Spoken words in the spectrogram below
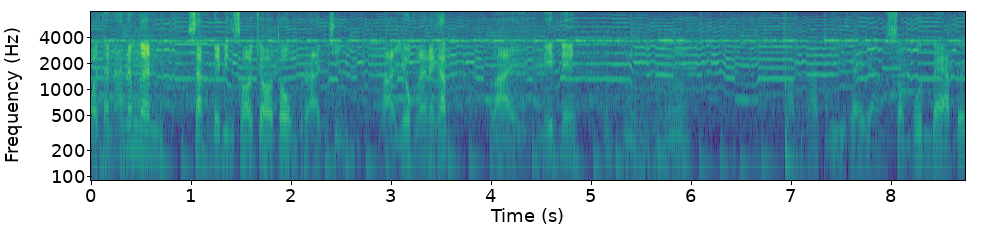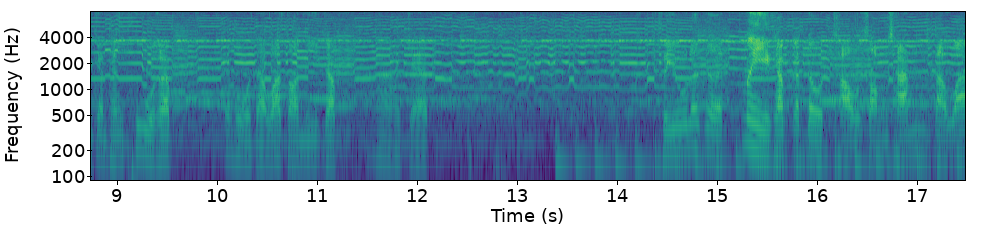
วัฒนะน้ำเงินศักดิ์ดินสอจอโต้งปราจีนลายยกแล้วนะครับไล่อีกนิดนึงทำหน้าที่ได้อย่างสมบูรณ์แบบด้วยกันทั้งคู่ครับโอ้โหแต่ว่าตอนนี้ครับแกพริ้วแล้วเกิดนี่ครับกระโดดเข่าสองชั้น แต่ว่า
